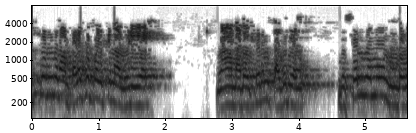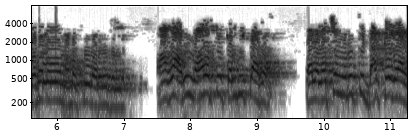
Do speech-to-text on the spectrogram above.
இப்பொழுது நாம் பழக்கப்படுத்தினால் ஒழிய நாம் அதை பெறும் தகுதி இந்த செல்வமும் இந்த உடலோ நமக்கு வருவதில்லை. ஆக அறிஞானத்தை கல்விக்காக பல லட்சம் கொடுத்து டாக்டர்களாக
